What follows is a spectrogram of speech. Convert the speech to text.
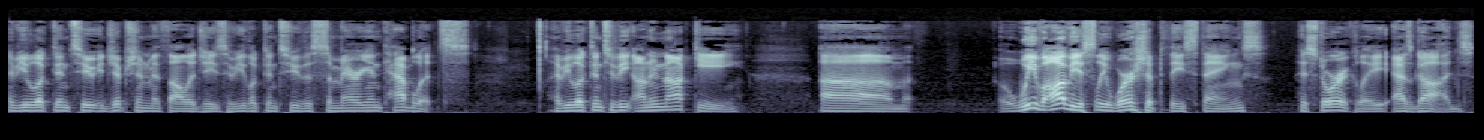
Have you looked into Egyptian mythologies? Have you looked into the Sumerian tablets? Have you looked into the Anunnaki? Um, we've obviously worshipped these things historically as gods.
